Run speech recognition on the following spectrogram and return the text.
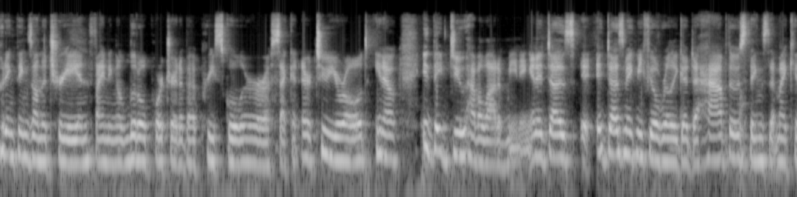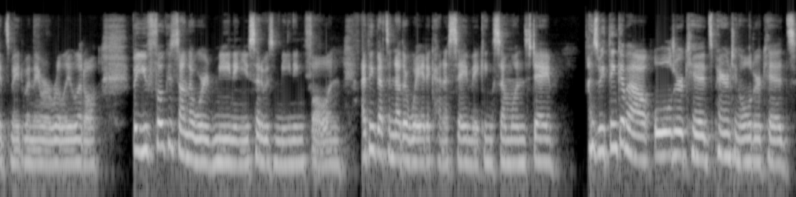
putting things on the tree and finding a little portrait of a preschooler or a second or two year old, you know, it, they do have a lot of meaning. And it does, it, it does make me feel really good to have those things that my kids made when they were really little. But you focused on the word meaning. You said it was meaningful. And I think that's another way to kind of say making someone's day as we think about older kids, parenting older kids,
